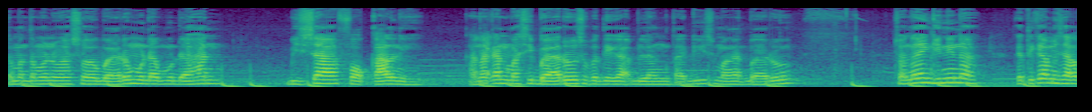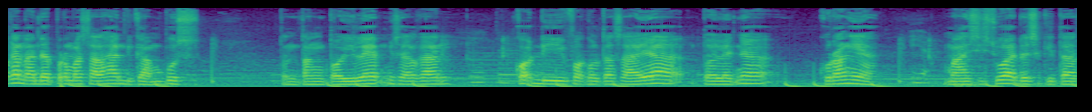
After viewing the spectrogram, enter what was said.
teman-teman mahasiswa baru mudah-mudahan bisa vokal nih. Karena kan masih baru seperti kak bilang tadi semangat baru. Contohnya gini nah, ketika misalkan ada permasalahan di kampus tentang toilet misalkan, kok di fakultas saya toiletnya kurang ya? Iya. Mahasiswa ada sekitar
